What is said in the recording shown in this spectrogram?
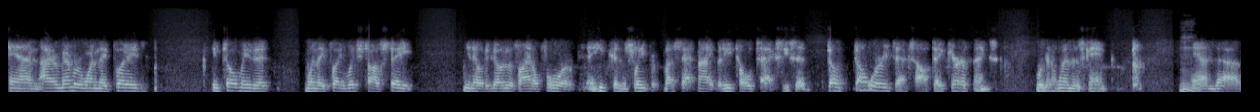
And I remember when they played he told me that when they played Wichita State, you know, to go to the Final Four, and he couldn't sleep much that night. But he told Tex, he said, "Don't don't worry, Tex. I'll take care of things. We're going to win this game." And uh,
